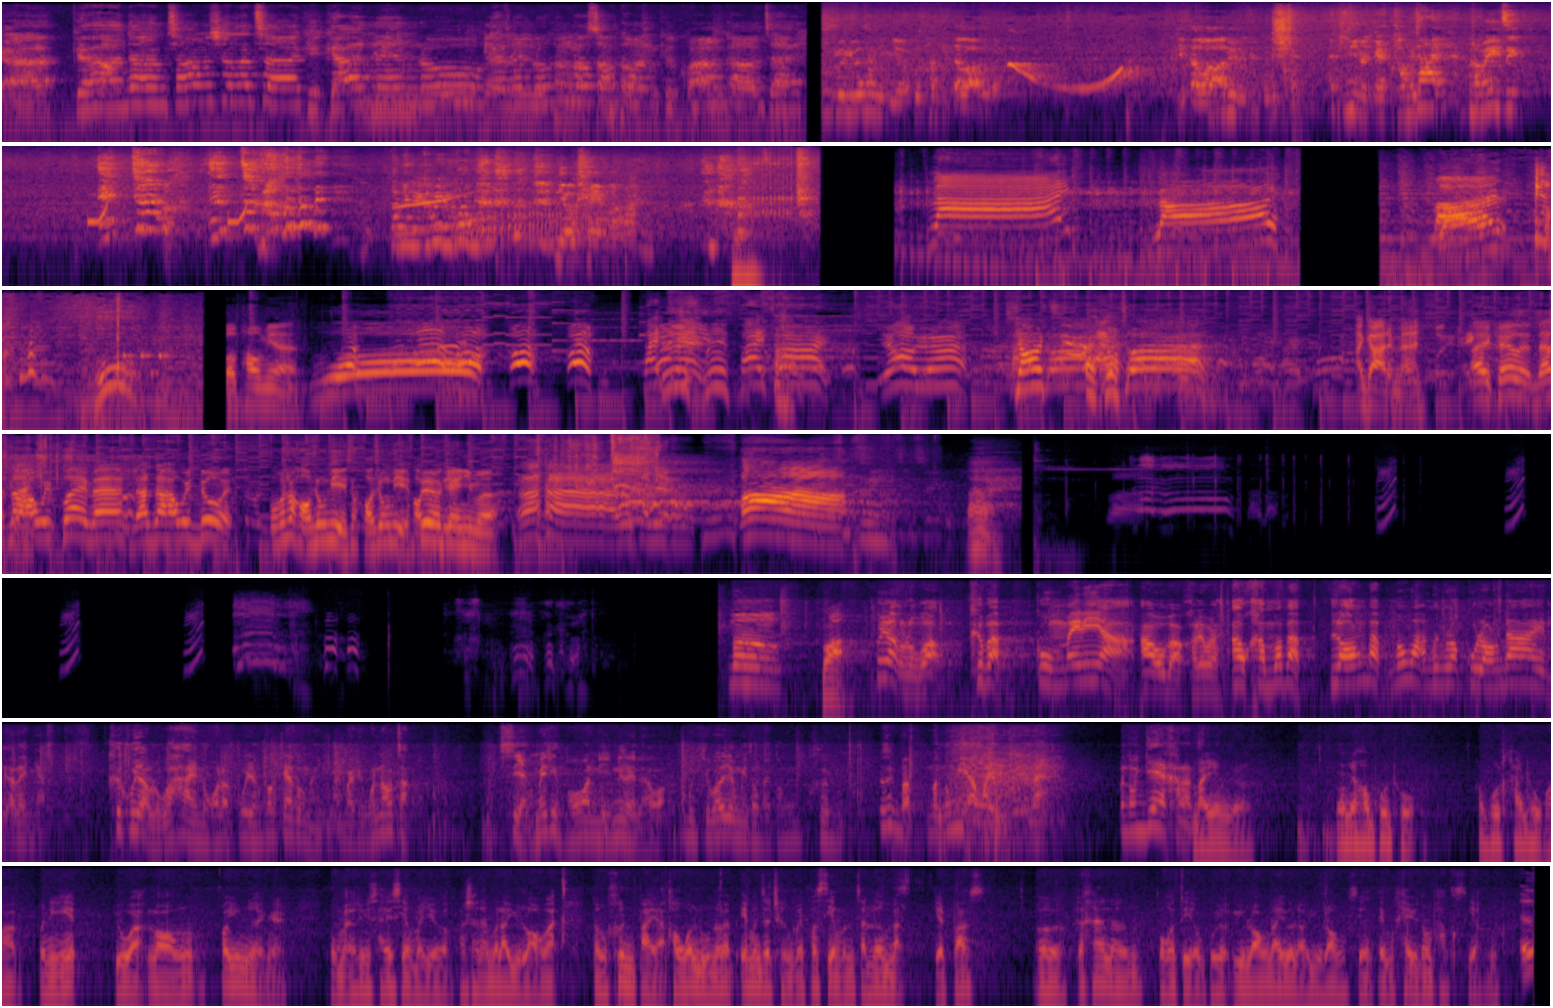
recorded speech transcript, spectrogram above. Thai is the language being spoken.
การการเดินทางฉันและเธอคือการเรียนรู้การเรียนรู้ของเราสองคนคือความเข้าใจมึงแล้วทำอย่างนี้แล้วกูทำผิดตลอดเลยผิดตลอดนี่มันแกทำไม่ได้ทำไม่จริงเอ๊ะจ้าเอ๊ะจ้าทำยังไงก็ไม่รู้ว่ามันนี่โอเคมาก来来哦，我泡面，哇！拍 please 片 please 拍菜李浩宇小姐，I got it, man. Hey Kalen, that's not how we play, man. That's not how we do it. 我们是好兄弟，好兄弟，好这个兄弟。给你们。啊我泡面啊！唉， มึง哇，กูอยากรู้ว่าคือแบบกูไม่ได้อยากเอาแบบเขาเรียกว่าอะไรเอาคำว่าแบบร้องแบบเมื่อวานมึงร้องกูร้องได้หรืออะไรเงี้ยคือกูอยากรู้ว่าไฮโน้ตอะกูยังต้องแก้ตรงไหนอีกหมายถึงว่านอกจากเสียงไม่ถึงเพราะวันนี้เหนื่อยแล้วอะมึงคิดว่ายังมีตรงไหนต้องเพิ่มอีกรู้สึกแบบมันต้องมีอะไรไหมมันต้องแยกขนาดไหนไม่ยังเหลือตรงนี้เขาพูดถูกเขาพูดแค่ถูกว่า วันนี้อยู่อะร้องเพราะอยู่เหนื่อยไงถูกไหมอยู่ใช้เสียงมาเยอะ เพราะฉะนั้นเวลาอยู่ร้องอะ ตอนขึ้นไปอะเขาก็รู้นะแบบเอ๊ะมันจะถึงไหมเพราะเสียงมันจะเริ่มแบบเก็ตปัสเออ ก็แค่นั้นปกติอะกูอยู่ร้องได้อยู่แล้วอยู่ร้องเสียงเต็มแค่อยู่ต้องพักเสียง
